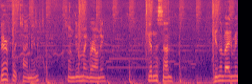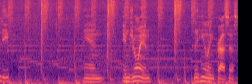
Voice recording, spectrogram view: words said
barefoot time in, so I'm doing my grounding, getting the sun, getting the vitamin D, and enjoying the healing process.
